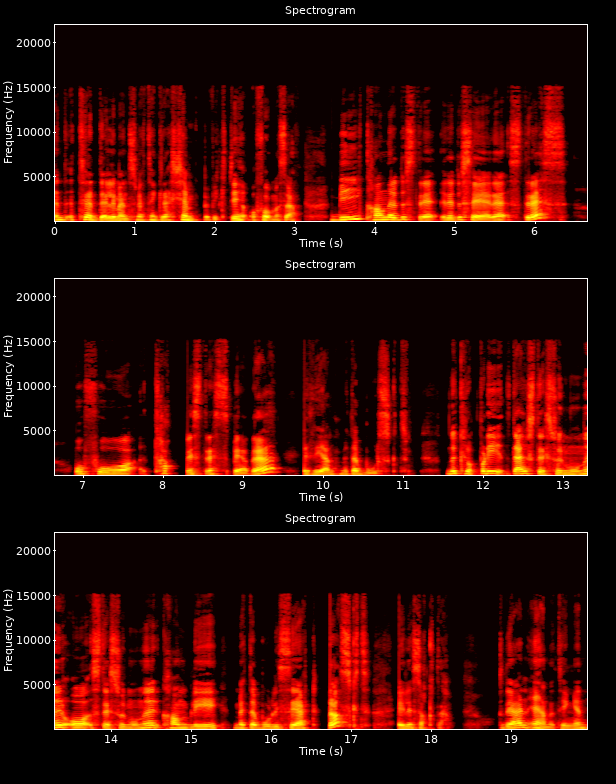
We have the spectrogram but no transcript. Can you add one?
en, et tredje element som jeg tenker er kjempeviktig å få med seg. Vi kan redusere, redusere stress og få takle stress bedre rent metabolskt. Det, kropp, fordi det er jo stresshormoner, og stresshormoner kan bli metabolisert raskt eller sakte. Så det er den ene tingen.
